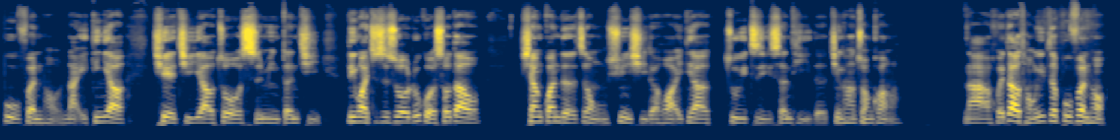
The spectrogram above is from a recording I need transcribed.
部分哦，那一定要切记要做实名登记。另外就是说，如果收到相关的这种讯息的话，一定要注意自己身体的健康状况啊。那回到统一这部分吼，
